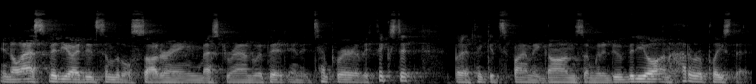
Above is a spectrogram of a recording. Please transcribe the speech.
In the last video, I did some little soldering, messed around with it, and it temporarily fixed it, but I think it's finally gone. So I'm gonna do a video on how to replace that.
